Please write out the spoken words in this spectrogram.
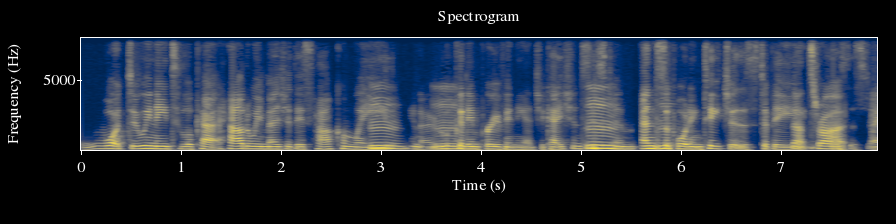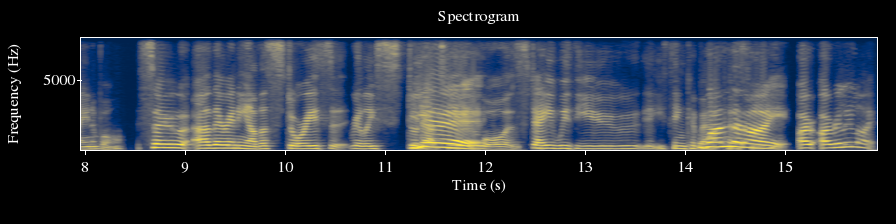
what do we need to look at? How do we measure this? How can we, mm. you know, look at mm. improving the education system mm. and mm. supporting teachers to be that's right sustainable? So are there any other stories that really stood yeah. out to you or stay with you that you think about? One personally? that I, I I really like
